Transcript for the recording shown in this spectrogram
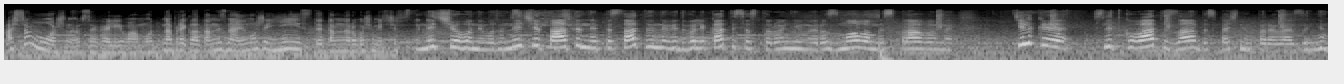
А що можна взагалі вам? От, наприклад, там не знаю, може їсти там на робочому місці. Нічого не можна. Не читати, не писати, не відволікатися сторонніми розмовами, справами. Тільки слідкувати за безпечним перевезенням.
